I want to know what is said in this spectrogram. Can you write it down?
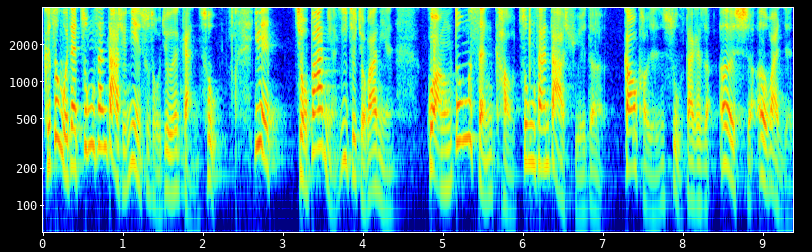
可是我在中山大学念书的时候，我就有个感触，因为九八年，一九九八年，广东省考中山大学的高考人数大概是二十二万人。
